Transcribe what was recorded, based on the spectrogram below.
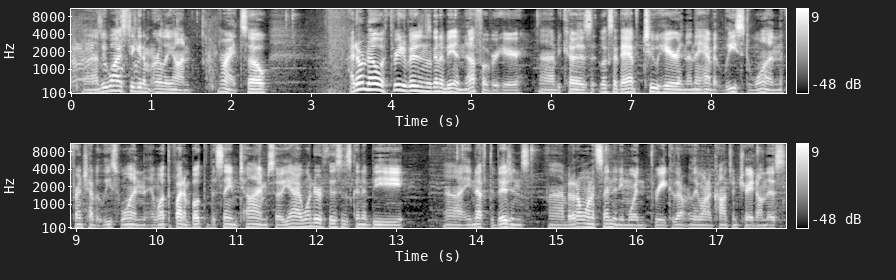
Uh, be wise to get them early on. All right, so I don't know if three divisions is going to be enough over here uh, because it looks like they have two here and then they have at least one. The French have at least one and want to fight them both at the same time. So yeah, I wonder if this is going to be uh, enough divisions. Uh, but I don't want to send any more than three because I don't really want to concentrate on this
